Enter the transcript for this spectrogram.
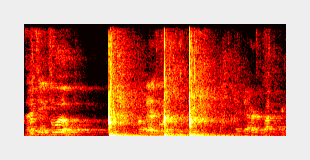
Thirteen twelve. Okay, twelve. If it hurt, rock your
